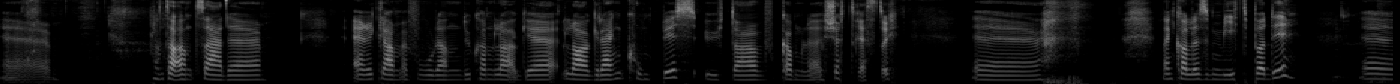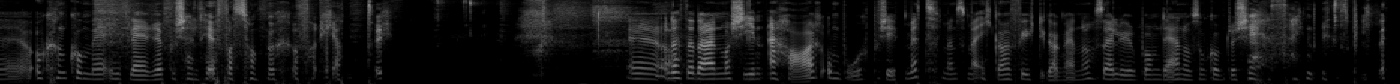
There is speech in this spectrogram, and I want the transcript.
Eh, blant annet så er det en reklame for hvordan du kan lage, lage deg en kompis ut av gamle kjøttrester. Eh, den kalles Meat Buddy, eh, og kan komme i flere forskjellige fasonger og varianter. Eh, og dette er da en maskin jeg har om bord på skipet mitt, men som jeg ikke har fyrt i gang ennå, så jeg lurer på om det er noe som kommer til å skje seinere i spillet.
